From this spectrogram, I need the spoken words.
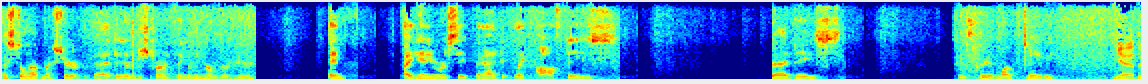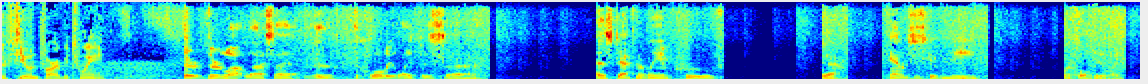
I still have my share of the bad days. I'm just trying to think of a number here. And I can't even say bad like off days. Bad days. Two, three a month maybe. Yeah, they're few and far between. They're they're a lot less. I, the, the quality of life is uh, has definitely improved. Yeah, cannabis has given me my quality of life.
